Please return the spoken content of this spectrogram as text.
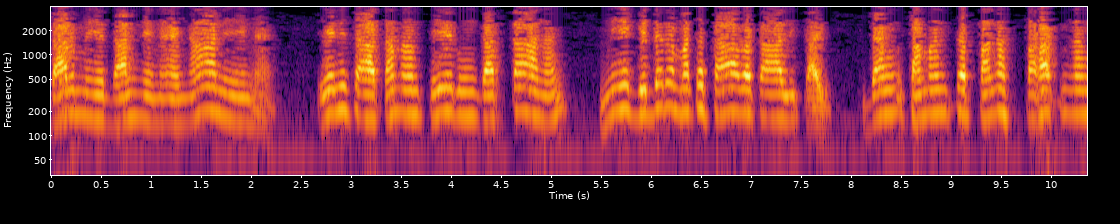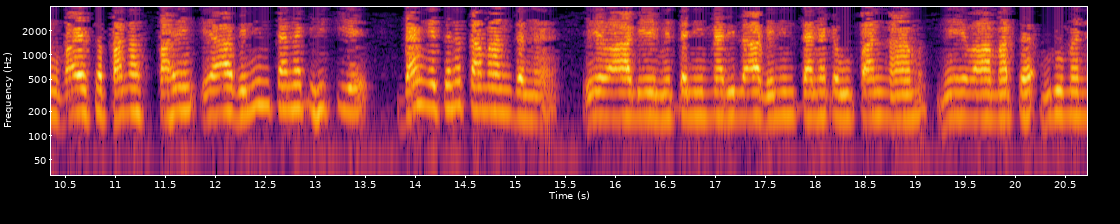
ධර්මයේ දන්නේ නැහැ ඥානේ නැහැ ඒ නිසා තමන් තේරුම් ගත්තා නම් මේ gedara මට తాවකාලිකයි. දැන් තමන්ට 55ක් නම් වයස 55න් එයා වෙනින් තැනක හිටියේ. දැන් එතන තමන්ද නැහැ ඒ වාගේ මෙතනින් මැරිලා වෙනින් තැනක උපන්නාම මේවා මත උරුමන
